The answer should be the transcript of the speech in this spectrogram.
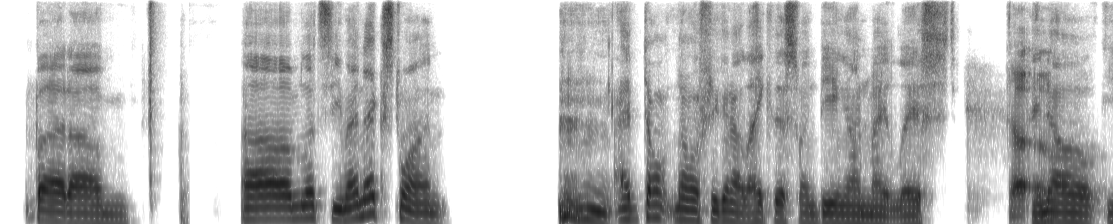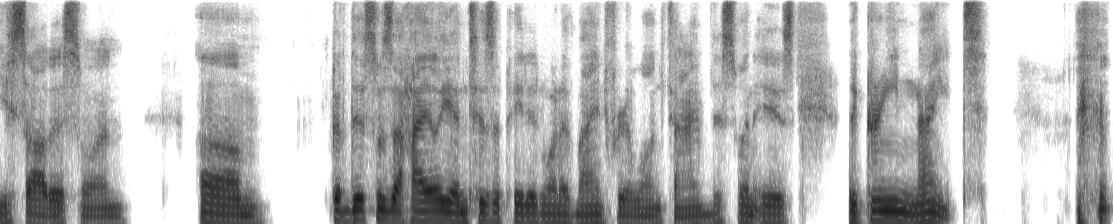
but um, um, let's see. My next one I don't know if you're gonna like this one being on my list. Uh-oh. I know you saw this one. Um, but this was a highly anticipated one of mine for a long time. This one is The Green Knight. it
